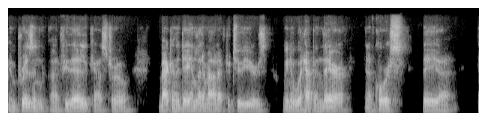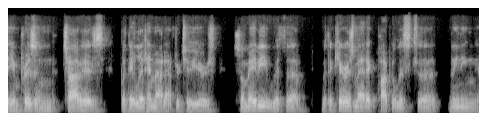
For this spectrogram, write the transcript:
imprisoned uh, Fidel Castro back in the day and let him out after two years. We know what happened there, and of course they uh, they imprisoned Chavez, but they let him out after two years. So maybe with uh, with a charismatic populist uh, leaning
